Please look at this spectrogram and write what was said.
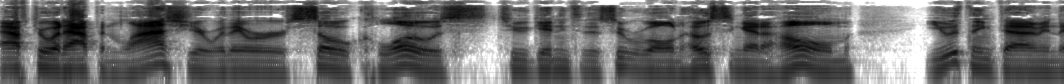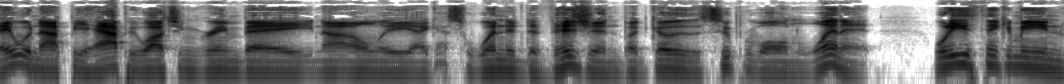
after what happened last year, where they were so close to getting to the Super Bowl and hosting at home, you would think that I mean they would not be happy watching Green Bay not only I guess win a division but go to the Super Bowl and win it. What do you think? I mean,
